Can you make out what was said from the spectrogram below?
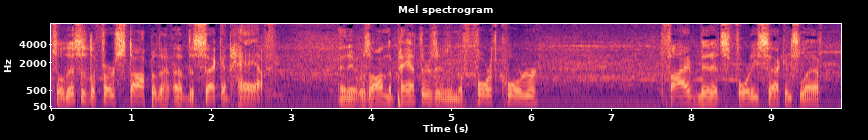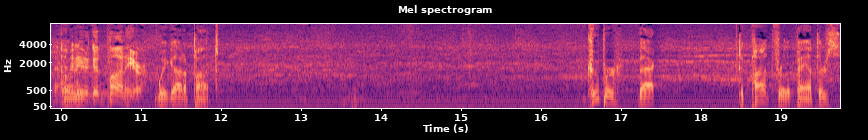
So this is the first stop of the of the second half, and it was on the Panthers. It was in the fourth quarter. Five minutes, 40 seconds left. Yeah, we need a good punt here. We got a punt. Cooper back to punt for the Panthers.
